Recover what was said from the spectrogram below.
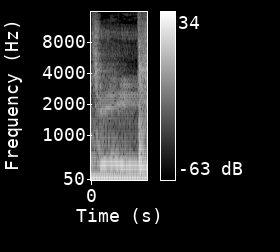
tree.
